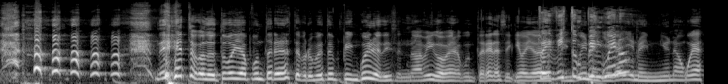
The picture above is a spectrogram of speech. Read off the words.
De hecho, cuando tú vayas a Punta Arenas te prometen pingüinos. Dicen, no, amigo, ven a Punta Arenas, así que vaya a ¿Tú ver has los visto un pingüinos. pingüino? Llegáis Y no hay ni una wea.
